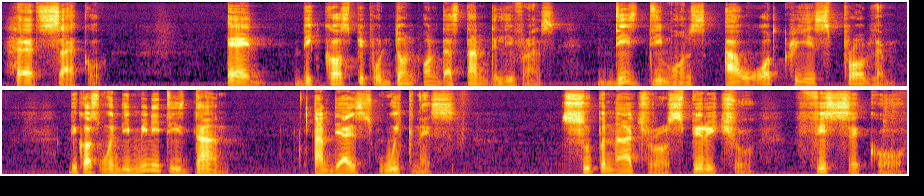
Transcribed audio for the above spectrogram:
health cycle. And because people don't understand deliverance, these demons are what creates problem. Because when the immunity is done and there is weakness, supernatural, spiritual, physical,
